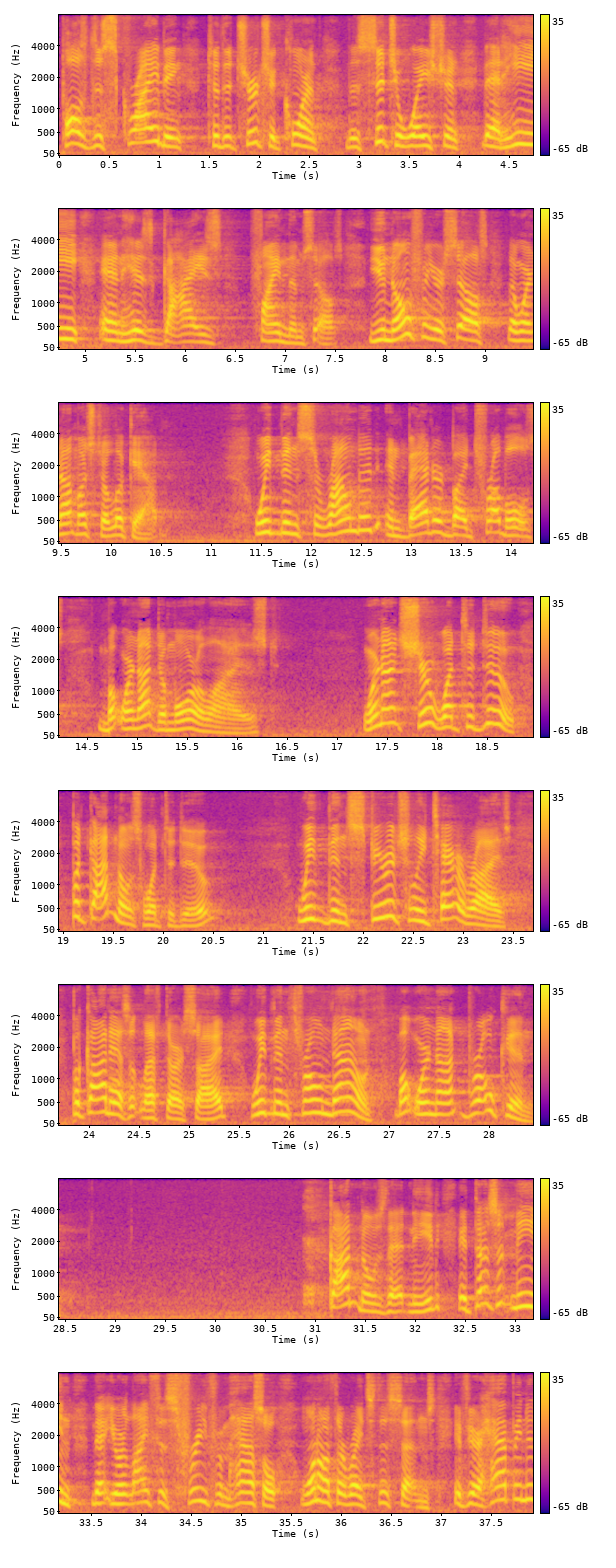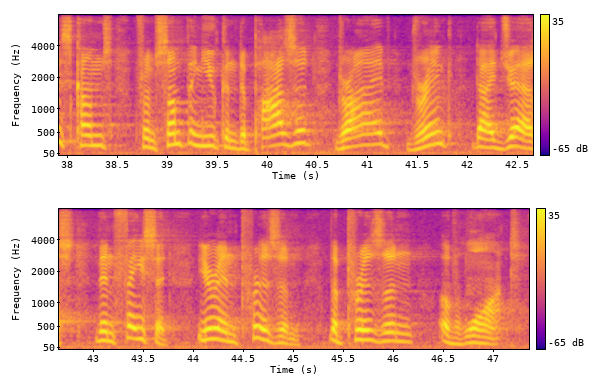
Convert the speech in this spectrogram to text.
Paul's describing to the church at Corinth the situation that he and his guys find themselves. You know for yourselves that we're not much to look at. We've been surrounded and battered by troubles, but we're not demoralized. We're not sure what to do, but God knows what to do. We've been spiritually terrorized, but God hasn't left our side. We've been thrown down, but we're not broken. God knows that need. It doesn't mean that your life is free from hassle. One author writes this sentence If your happiness comes from something you can deposit, drive, drink, digest, then face it. You're in prison, the prison of want.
